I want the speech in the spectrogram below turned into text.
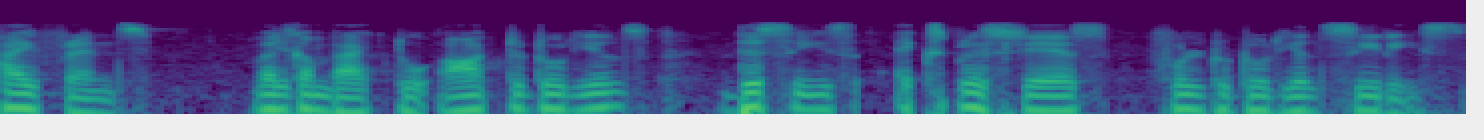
Hi friends, welcome back to ARC Tutorials. This is Express.js full tutorial series.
